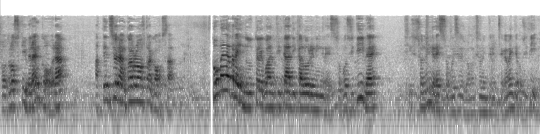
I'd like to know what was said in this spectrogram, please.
potrò scrivere ancora, attenzione ancora un'altra cosa, come le prendo tutte le quantità di calore in ingresso? Positive? Sì, se sono in ingresso queste sono intrinsecamente positive.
